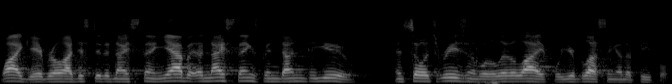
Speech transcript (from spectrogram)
Why, Gabriel? I just did a nice thing. Yeah, but a nice thing's been done to you. And so it's reasonable to live a life where you're blessing other people.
